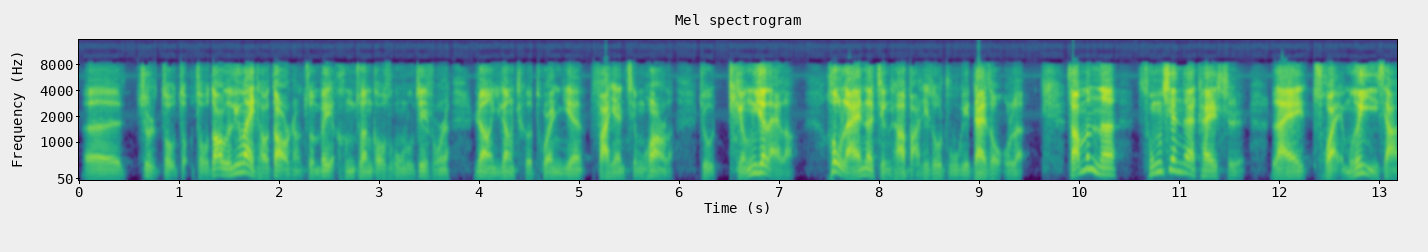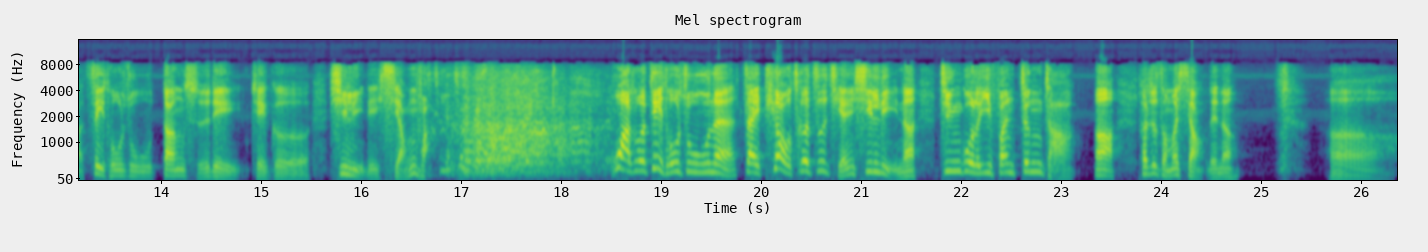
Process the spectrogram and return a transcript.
呃就是走走走到了另外一条道上，准备横穿高速公路。这时候呢，让一辆车突然间发现情况了，就停下来了。后来呢，警察把这头猪给带走了。咱们呢，从现在开始来揣摩一下这头猪当时的这个心里的想法。话说这头猪呢，在跳车之前，心里呢经过了一番挣扎啊，他是怎么想的呢？啊，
